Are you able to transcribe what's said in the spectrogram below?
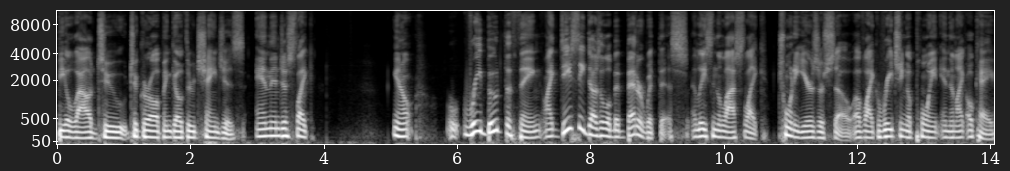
be allowed to to grow up and go through changes and then just like you know reboot the thing. Like DC does a little bit better with this at least in the last like 20 years or so of like reaching a point and then like okay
